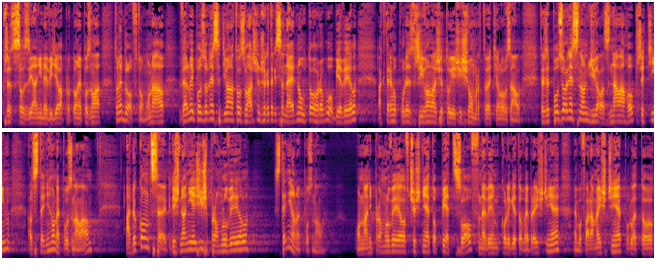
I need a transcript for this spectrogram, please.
přes slzy ani neviděla, proto nepoznala. To nebylo v tom. Ona velmi pozorně se dívala na toho zvláštního člověka, který se najednou u toho hrobu objevil a kterého podezřívala, že to Ježíšovo mrtvé tělo vzal. Takže pozorně se na něj dívala. Znala ho předtím, ale stejně ho nepoznala. A dokonce, když na ní Ježíš promluvil, stejně ho nepoznala. On na ní promluvil, v češtině je to pět slov, nevím, kolik je to v hebrejštině nebo v aramejštině, podle toho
